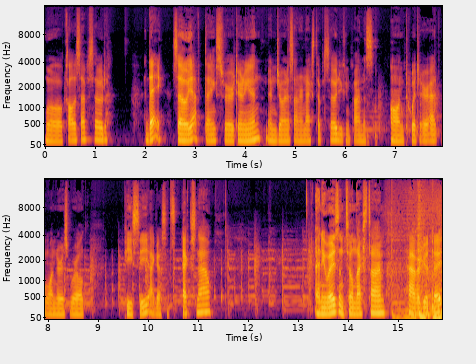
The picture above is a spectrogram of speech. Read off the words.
we'll call this episode a day. So yeah, thanks for tuning in and join us on our next episode. You can find us on Twitter at Wondrous World PC. I guess it's X now. Anyways, until next time, have a good day.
